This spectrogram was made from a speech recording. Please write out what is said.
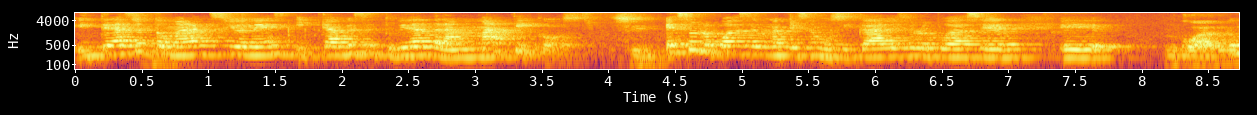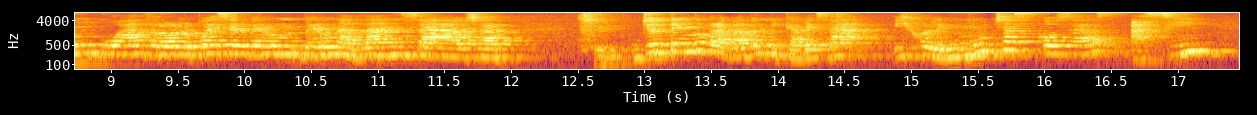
y te hace tomar acciones y cambios en tu vida dramáticos. Sí, Eso lo puede hacer una pieza musical, eso lo puede hacer eh, un cuadro. un cuadro, lo puede hacer ver, un- ver una danza, o sea, Sí. yo tengo grabado en mi cabeza, híjole, muchas cosas así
